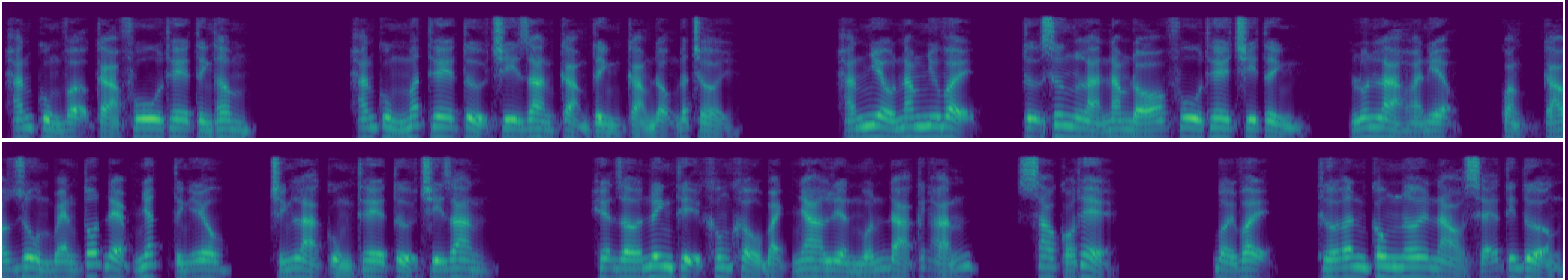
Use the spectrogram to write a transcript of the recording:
Hắn cùng vợ cả phu thê tình thâm. Hắn cùng mất thê tử chi gian cảm tình cảm động đất trời. Hắn nhiều năm như vậy, tự xưng là năm đó phu thê chi tình, luôn là hoài niệm, quảng cáo dùm ben tốt đẹp nhất tình yêu, chính là cùng thê tử chi gian. Hiện giờ Ninh Thị không khẩu bạch nha liền muốn đả kích hắn, sao có thể? Bởi vậy, thừa ân công nơi nào sẽ tin tưởng?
